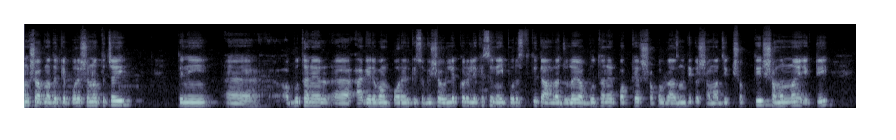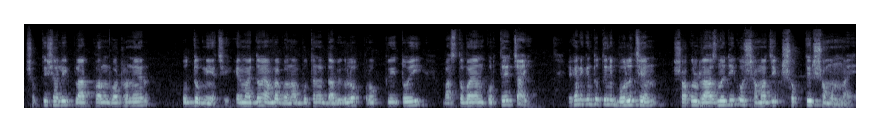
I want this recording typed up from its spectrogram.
অংশ আপনাদেরকে পড়ে শোনাতে চাই। তিনি অভ্যুত্থানের আগের এবং পরের কিছু বিষয় উল্লেখ করে লিখেছেন। এই পরিস্থিতিতে আমরা জুলাই অভ্যুত্থানের পক্ষের সকল রাজনৈতিক ও সামাজিক শক্তির সমন্বয়ে একটি শক্তিশালী প্ল্যাটফর্ম গঠনের উদ্যোগ নিয়েছি। এর মাধ্যমে আমরা গণ অভ্যুত্থানের দাবিগুলো প্রকৃতই বাস্তবায়ন করতে চাই। এখানে কিন্তু তিনি বলেছেন, সকল রাজনৈতিক ও সামাজিক শক্তির সমন্বয়ে।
